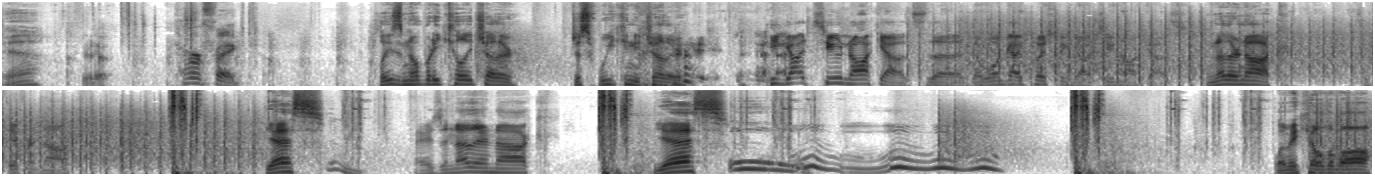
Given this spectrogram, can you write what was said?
Yeah. Yeah. Perfect. Please, nobody kill each other. Just weaken each other. He got two knockouts. The the one guy pushing got two knockouts. Another knock. It's a different knock. Yes. There's another knock. Yes. Ooh, ooh, ooh, ooh. Let me kill them all.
